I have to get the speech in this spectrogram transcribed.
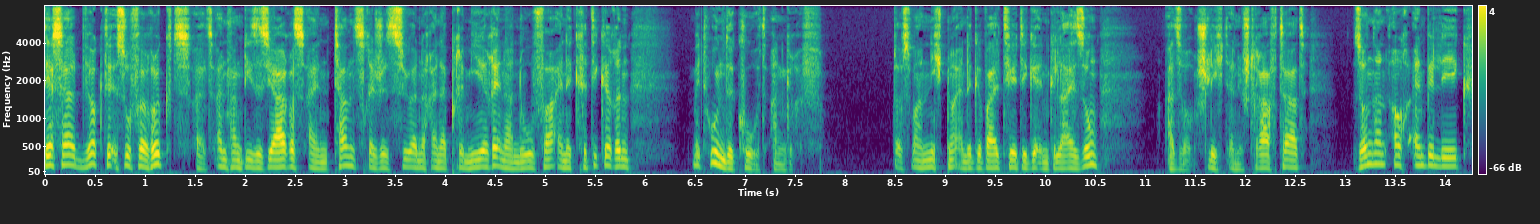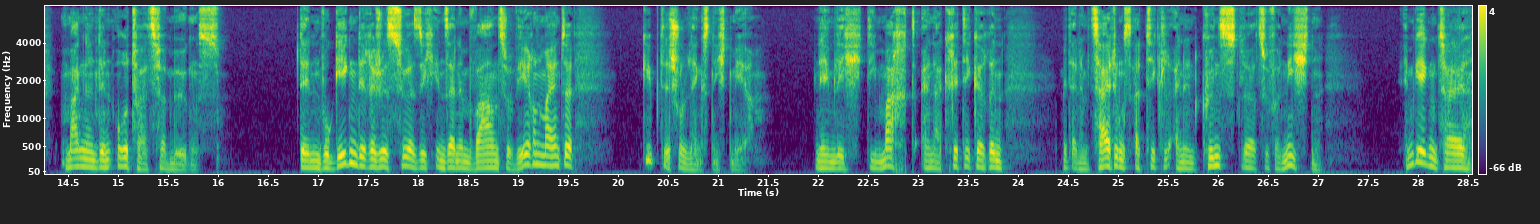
Deshalb wirkte es so verrückt, als Anfang dieses Jahres ein Tanzregisseur nach einer Premiere in Hannover eine Kritikerin mit Hundekot angriff. Das war nicht nur eine gewalttätige Entgleisung, also schlicht eine Straftat, sondern auch ein Beleg mangelnden Urteilsvermögens, denn wogegen der Regisseur sich in seinem Wahn zu wehren meinte, gibt es schon längst nicht mehr. Nämlich die Macht einer Kritikerin, mit einem Zeitungsartikel einen Künstler zu vernichten. Im Gegenteil,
